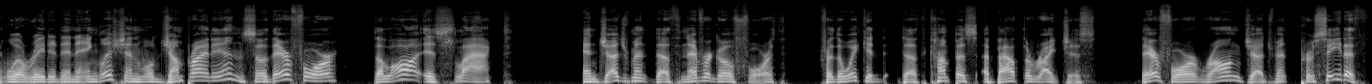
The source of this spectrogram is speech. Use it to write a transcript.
we'll read it in English and we'll jump right in. So, therefore, the law is slacked and judgment doth never go forth, for the wicked doth compass about the righteous. Therefore, wrong judgment proceedeth.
